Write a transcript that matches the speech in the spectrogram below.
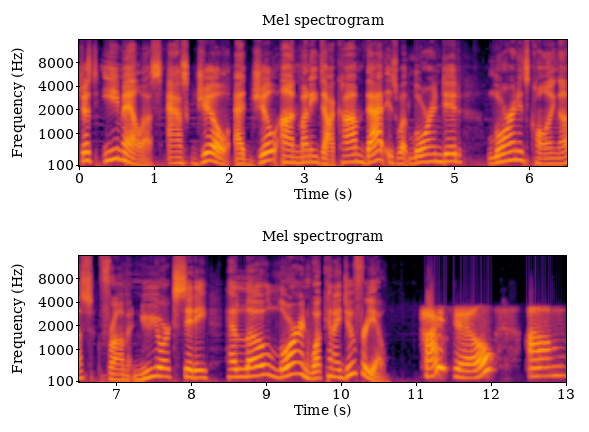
Just email us, ask Jill at jillonmoney.com. That is what Lauren did. Lauren is calling us from New York City. Hello, Lauren. What can I do for you? Hi, Jill. Um,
